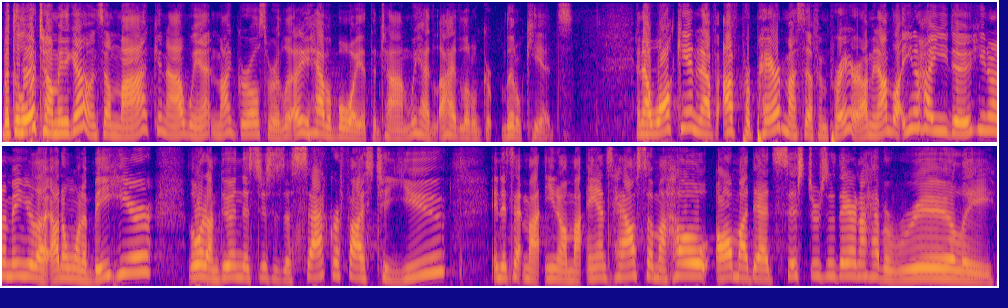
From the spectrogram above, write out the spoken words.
But the Lord told me to go, and so Mike and I went. And my girls were I didn't have a boy at the time. We had I had little little kids, and I walk in and I've I've prepared myself in prayer. I mean, I'm like, you know how you do. You know what I mean? You're like, I don't want to be here, Lord. I'm doing this just as a sacrifice to you, and it's at my you know my aunt's house. So my whole all my dad's sisters are there, and I have a really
